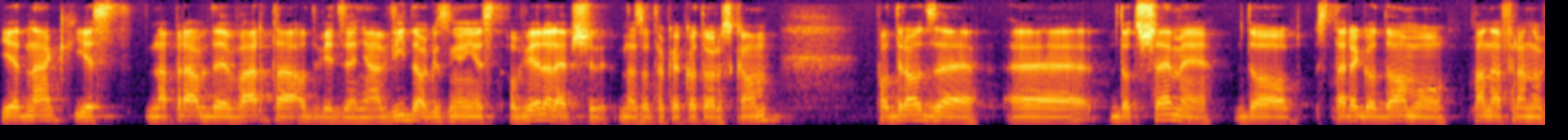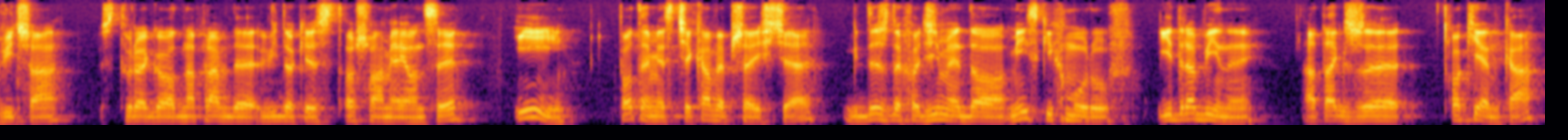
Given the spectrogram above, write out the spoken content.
jednak jest naprawdę warta odwiedzenia. Widok z niej jest o wiele lepszy na Zatokę Kotorską. Po drodze e, dotrzemy do starego domu pana Franowicza, z którego naprawdę widok jest oszałamiający. I potem jest ciekawe przejście, gdyż dochodzimy do miejskich murów i drabiny, a także okienka.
